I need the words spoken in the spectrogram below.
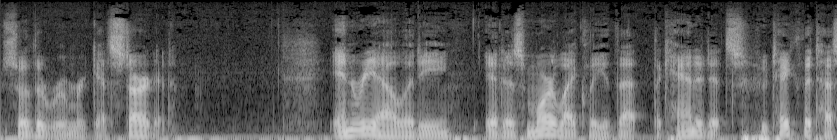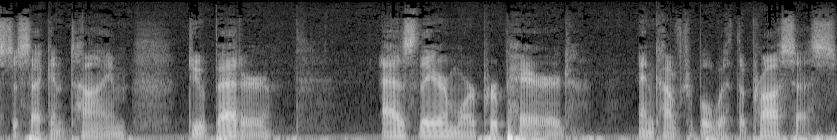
so the rumor gets started. In reality, it is more likely that the candidates who take the test a second time do better as they are more prepared and comfortable with the process.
